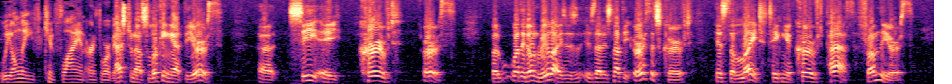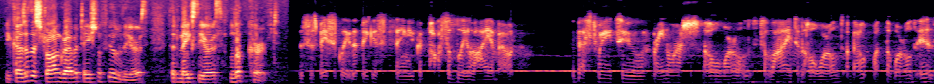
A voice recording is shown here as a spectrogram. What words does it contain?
we only can fly in Earth orbit. Astronauts looking at the Earth uh, see a curved Earth, but what they don't realize is, is that it's not the Earth that's curved, it's the light taking a curved path from the Earth because of the strong gravitational field of the Earth that makes the Earth look curved. This is basically the biggest thing you could possibly lie about. The best way to brainwash the whole world is to lie to the whole world about what the world is.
